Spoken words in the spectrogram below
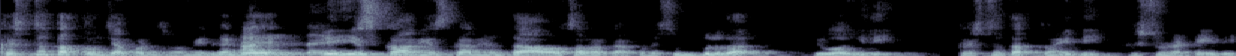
కృష్ణతత్వం చెప్పండి స్వామి ఎందుకంటే ఇస్కాన్ ఇస్కాన్ ఇంత అవసరం కాకుండా సింపుల్గా ఇగో ఇది కృష్ణతత్వం ఇది కృష్ణుడు అంటే ఇది.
